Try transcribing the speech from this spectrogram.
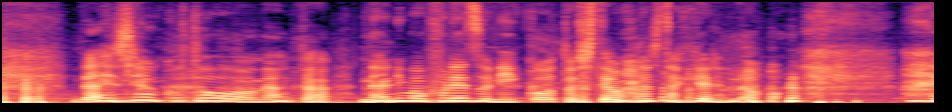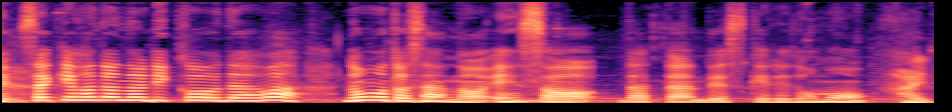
大事なことをなんか何も触れずに行こうとしてましたけれども、はい、先ほどのリコーダーは野本さんの演奏だったんですけれども。はい。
